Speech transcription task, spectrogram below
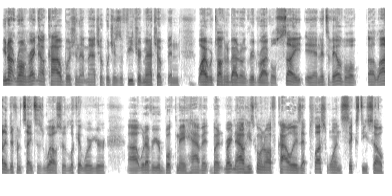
You're not wrong. Right now, Kyle Busch in that matchup, which is a featured matchup, and why we're talking about it on Grid Rivals site, and it's available a lot of different sites as well. So look at where your, uh, whatever your book may have it. But right now, he's going off. Kyle is at plus one sixty. So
